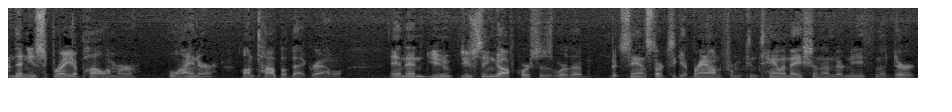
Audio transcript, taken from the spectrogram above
then you spray a polymer liner on top of that gravel. And then you you've seen golf courses where the sand starts to get brown from contamination underneath in the dirt.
